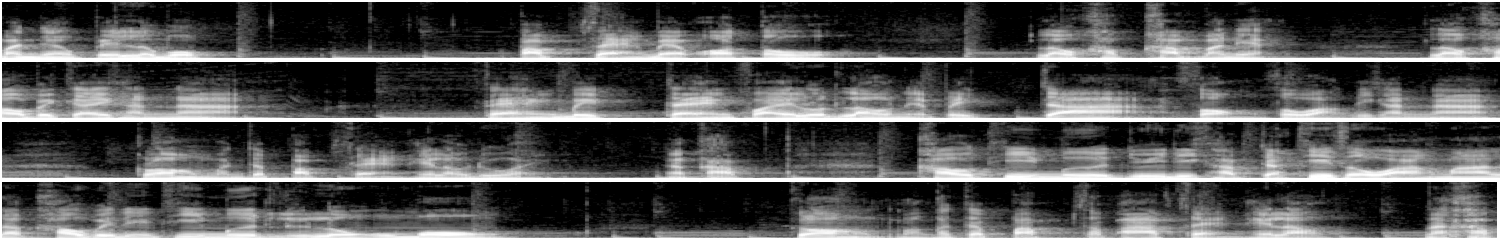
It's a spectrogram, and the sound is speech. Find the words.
มันยังเป็นระบบปรับแสงแบบออโต้เราขับขับมาเนี่ย เราเข้าไปใกล้คันหน้า แสงไปแสงไฟรถเราเนี่ยไปจ้าส่องสว่างที่คันหน้า กล้องมันจะปรับแสงให้เราด้วยนะครับ เข้าที่มืดอยู่ดีครับ จากที่สว่างมาแล้วเข้าไปในที่มืดหรือลงอุโมงค์กล้องมันก็จะปรับสภาพแสงให้เรา นะครับ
